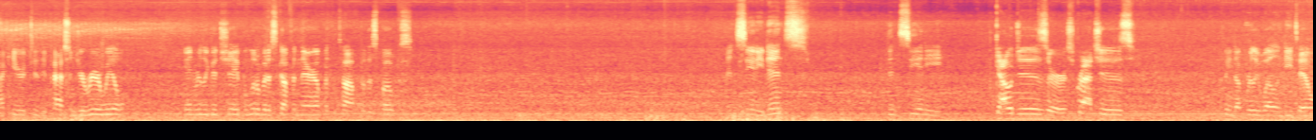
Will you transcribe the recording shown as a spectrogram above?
Back here to the passenger rear wheel. In really good shape. A little bit of scuff in there up at the top of the spokes. Didn't see any dents. Didn't see any gouges or scratches. Cleaned up really well in detail.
